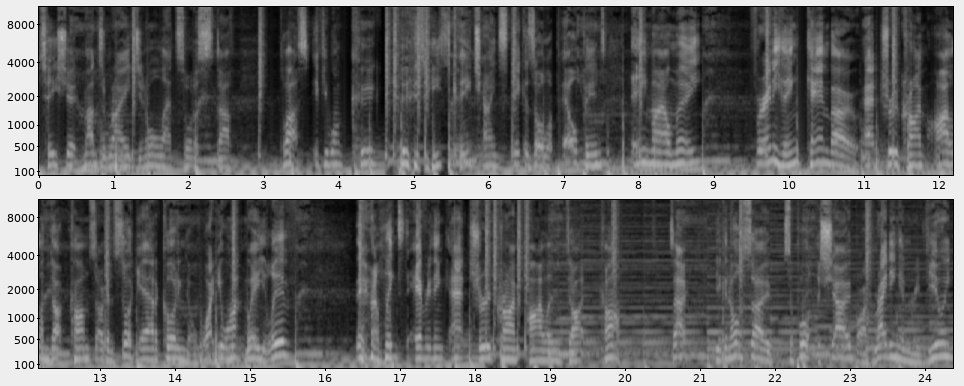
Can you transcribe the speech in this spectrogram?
t shirt, mugs of rage, and all that sort of stuff. Plus, if you want koo- koozies, keychains, stickers, or lapel pins, email me for anything, Cambo at truecrimeisland.com so I can sort you out according to what you want, where you live. There are links to everything at truecrimeisland.com. So you can also support the show by rating and reviewing.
